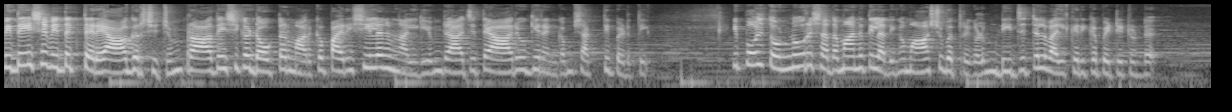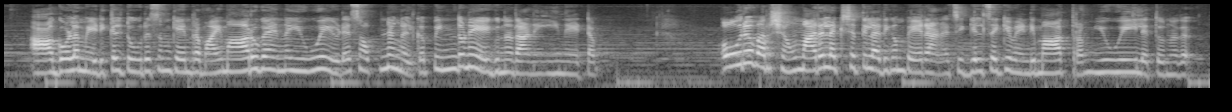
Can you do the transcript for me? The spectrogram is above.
വിദേശ വിദഗ്ധരെ ആകർഷിച്ചും പ്രാദേശിക ഡോക്ടർമാർക്ക് പരിശീലനം നൽകിയും രാജ്യത്തെ ആരോഗ്യരംഗം ശക്തിപ്പെടുത്തി. ഇപ്പോൾ തൊണ്ണൂറ് ശതമാനത്തിലധികം ആശുപത്രികളും ഡിജിറ്റൽ വൽക്കരിക്കപ്പെട്ടിട്ടുണ്ട് ആഗോള മെഡിക്കൽ ടൂറിസം കേന്ദ്രമായി മാറുക എന്ന യു എയുടെ സ്വപ്നങ്ങൾക്ക് പിന്തുണയേകുന്നതാണ് ഈ നേട്ടം. ഓരോ വർഷവും അരലക്ഷത്തിലധികം പേരാണ് ചികിത്സയ്ക്ക് വേണ്ടി മാത്രം യു എയിലെത്തുന്നത്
